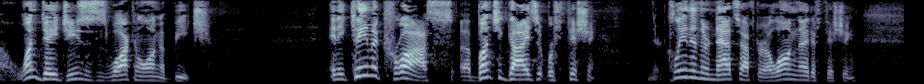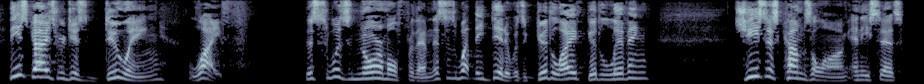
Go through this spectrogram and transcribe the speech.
Know, one day, Jesus is walking along a beach, and he came across a bunch of guys that were fishing. They're cleaning their nets after a long night of fishing. These guys were just doing life. This was normal for them. This is what they did. It was a good life, good living. Jesus comes along and he says,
